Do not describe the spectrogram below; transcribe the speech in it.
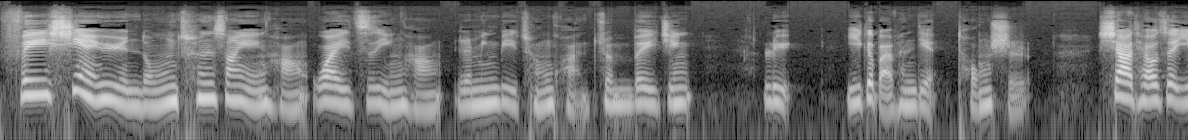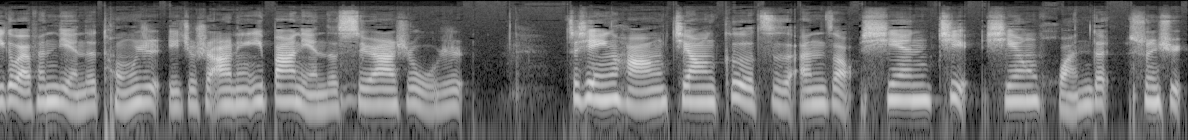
非县域农村商业银行、外资银行人民币存款准备金率一个百分点，同时下调这一个百分点的同日，也就是二零一八年的四月二十五日，这些银行将各自按照先借先还的顺序，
